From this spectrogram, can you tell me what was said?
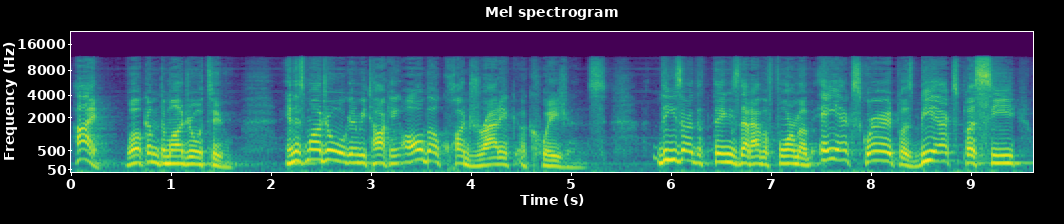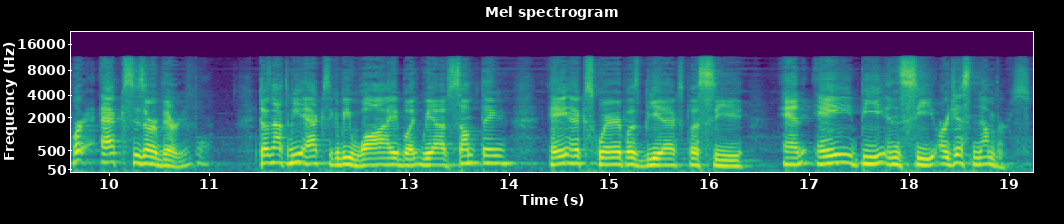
Hi, welcome to Module 2. In this module we're going to be talking all about quadratic equations. These are the things that have a form of ax squared plus bx plus c where x is our variable. It doesn't have to be x, it could be y, but we have something ax squared plus bx plus c and a, b, and c are just numbers.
